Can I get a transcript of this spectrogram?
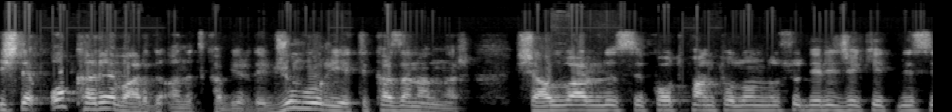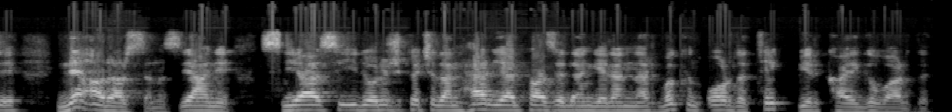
İşte o kare vardı Anıtkabir'de. Cumhuriyeti kazananlar, şalvarlısı, kot pantolonlusu, deri ceketlisi ne ararsanız yani siyasi ideolojik açıdan her yelpazeden gelenler bakın orada tek bir kaygı vardı.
